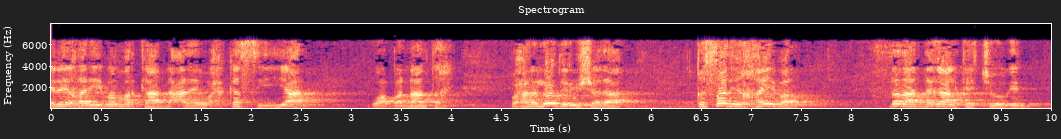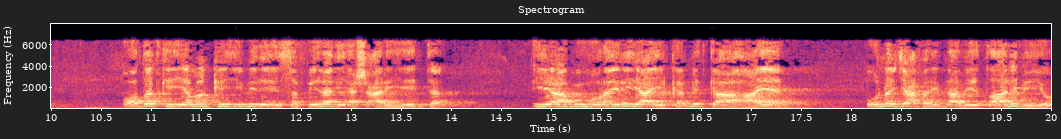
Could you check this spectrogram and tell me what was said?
inay haniimo markaa dhacday wax ka siiyaan waa bannaan tahay. Waxaana loo daliishadaa qisadii khaybar dadaan dagaalka joogin oo dadkii yaman ka yimid ee safiinadii ashcariyiinta iyo abu hurayriya ay ka midka ahaayeen uuna jacfar ibn abi aalib iyo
